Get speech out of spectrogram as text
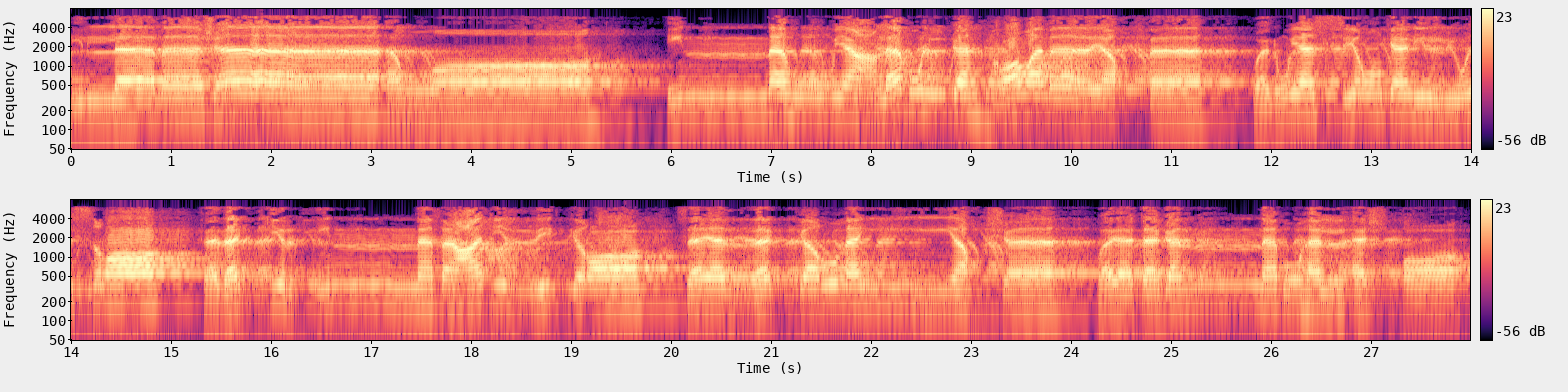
إلا ما شاء الله إنه يعلم الجهر وما يخفى ونيسرك لليسرى فذكر إن نفعت الذكرى سيذكر من يخشى ويتجنبها الأشقى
